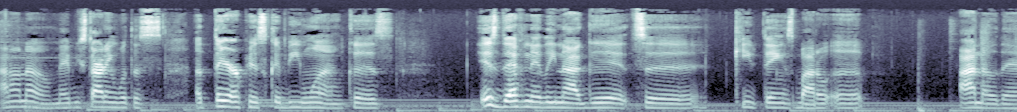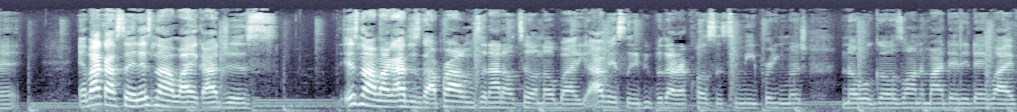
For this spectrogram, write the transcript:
I don't know. Maybe starting with a, a therapist could be one because it's definitely not good to keep things bottled up. I know that. And like I said, it's not like I just it's not like I just got problems and I don't tell nobody. Obviously, the people that are closest to me pretty much know what goes on in my day to day life,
